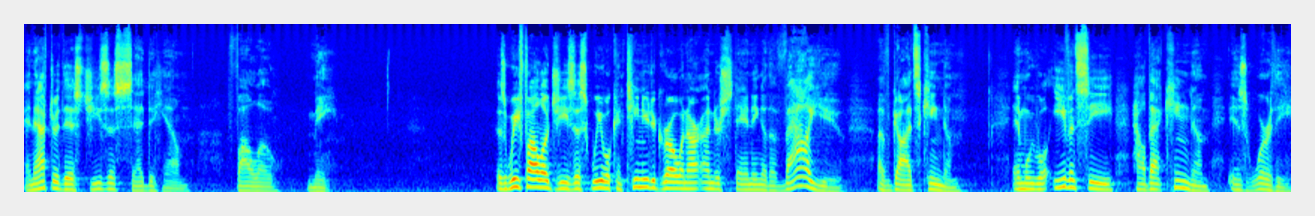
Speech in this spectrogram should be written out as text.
And after this, Jesus said to him, Follow me. As we follow Jesus, we will continue to grow in our understanding of the value of God's kingdom. And we will even see how that kingdom is worthy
